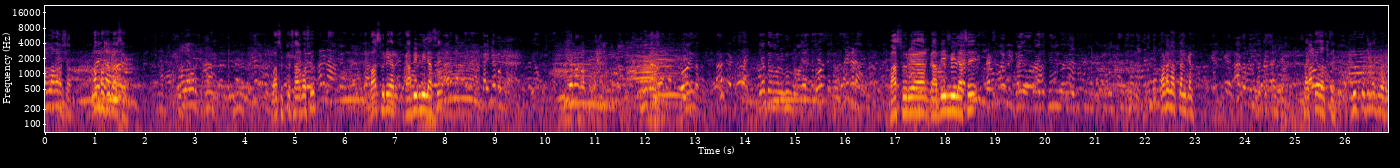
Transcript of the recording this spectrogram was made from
আল্লাহ ভরসা। লম্বা সুরে আছে। বাসুরটা সার বাসুর বাসুরে আর গাভীর মিল আছে। বাসুরে আর গাভী মিল আছে। কটা যাচ্ছে, আঙ্কেল? ষাটটা যাচ্ছে। দুধ কত পেতে পারে?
